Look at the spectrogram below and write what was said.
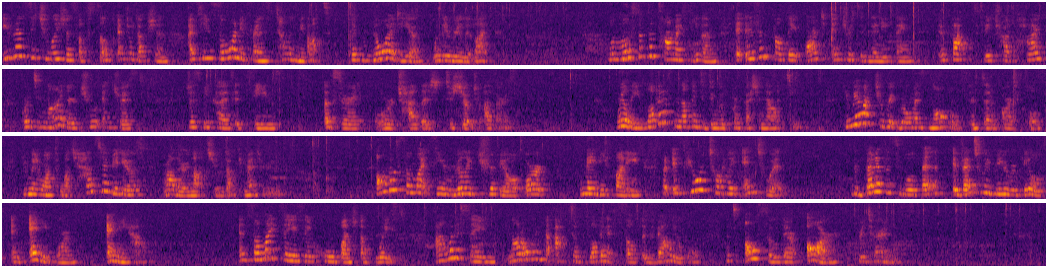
Even in situations of self-introduction, I've seen so many friends telling me that they have no idea what they really like. Well, most of the time I see them, it isn't that they aren't interested in anything. In fact, they try to hide or deny their true interest just because it seems absurd or childish to show to others. Really, love has nothing to do with professionality. You may like to read romance novels instead of articles. You may want to watch hamster videos rather not true documentaries. Although some might seem really trivial or maybe funny, but if you're totally into it, the benefits will be eventually be revealed in any form, anyhow. And some might say it's a whole bunch of waste, I want to say not only the act of loving itself is valuable, but also there are returns.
